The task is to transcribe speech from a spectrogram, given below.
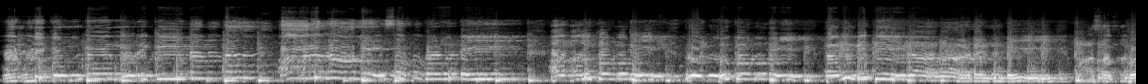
ఒంటికుంటే మురికినంత ఆరద్రోలే సప్పండి అందుకోండి రుద్దుకోండి తరిమి తీరా వాడండి మా సప్పు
